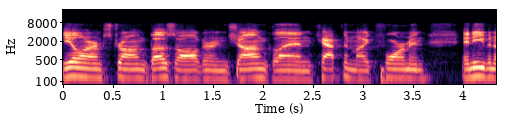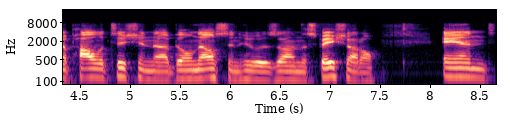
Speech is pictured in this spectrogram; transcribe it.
Neil Armstrong, Buzz Aldrin, John Glenn, Captain Mike Foreman, and even a politician, uh, Bill Nelson, who was on the space shuttle. And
